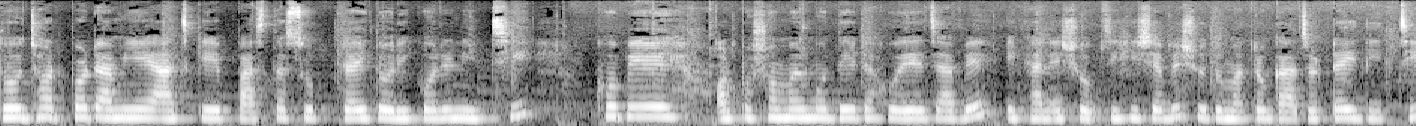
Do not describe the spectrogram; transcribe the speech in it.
তো ঝটপট আমি আজকে পাস্তা স্যুপটাই তৈরি করে নিচ্ছি। খুবই অল্প সময়ের মধ্যে এটা হয়ে যাবে। এখানে সবজি হিসেবে শুধুমাত্র গাজরটাই দিচ্ছি।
